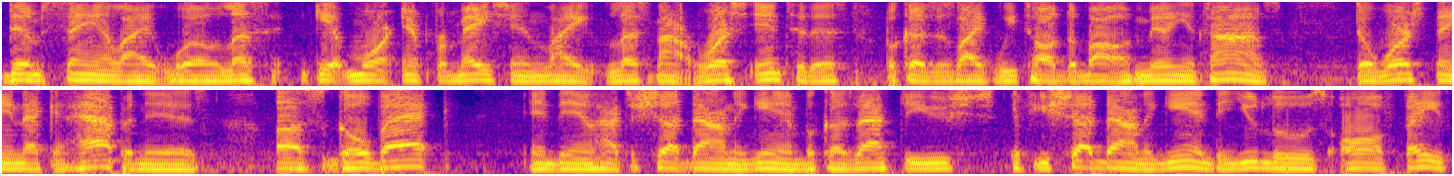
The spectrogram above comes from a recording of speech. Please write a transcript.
them saying like, well, let's get more information. Like, let's not rush into this because it's like we talked about a million times. The worst thing that can happen is us go back and then have to shut down again because after you, sh- if you shut down again, then you lose all faith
